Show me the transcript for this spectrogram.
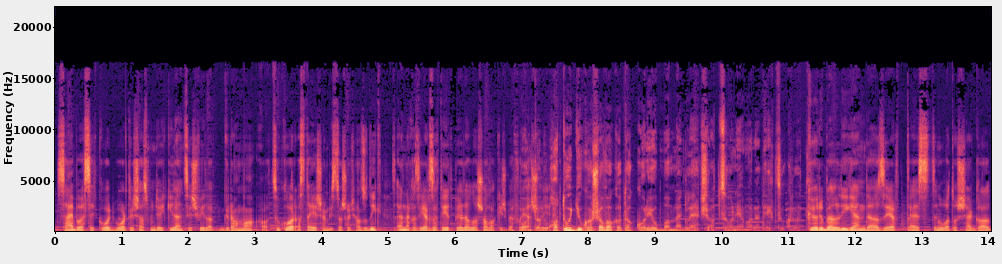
szájba vesz egy kortybort, és azt mondja, hogy 9,5 gramma a cukor, az teljesen biztos, hogy hazudik. Ennek az érzetét például a savak is befolyásolják. Ha tudjuk a savakat, akkor jobban meg lehet satszolni a maradék cukrot. Körülbelül igen, de azért ezt óvatossággal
